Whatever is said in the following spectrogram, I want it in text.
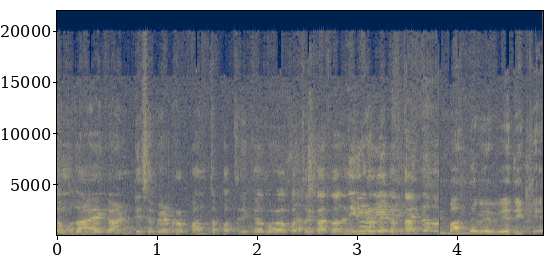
ಸಮುದಾಯಕ್ಕೆ ಅಂಟಿಸಬೇಡ್ರಪ್ಪ ಅಂತ ಪತ್ರಿಕಾಗಳು ಪತ್ರಿಕಾ ನೀವು ಹೇಳ್ಬೇಕಂತ. ಬಾಂಧವ್ಯ ವೇದಿಕೆ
